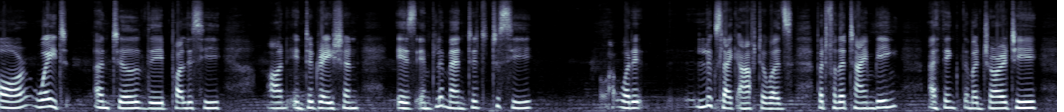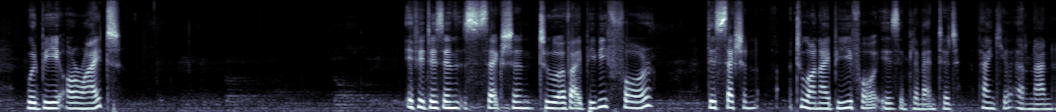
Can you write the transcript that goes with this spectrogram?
or wait until the policy on integration is implemented to see what it looks like afterwards. But for the time being, I think the majority would be all right. If it is in section 2 of IPv4, this section 2 on IPv4 is implemented. Thank you, Hernan.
